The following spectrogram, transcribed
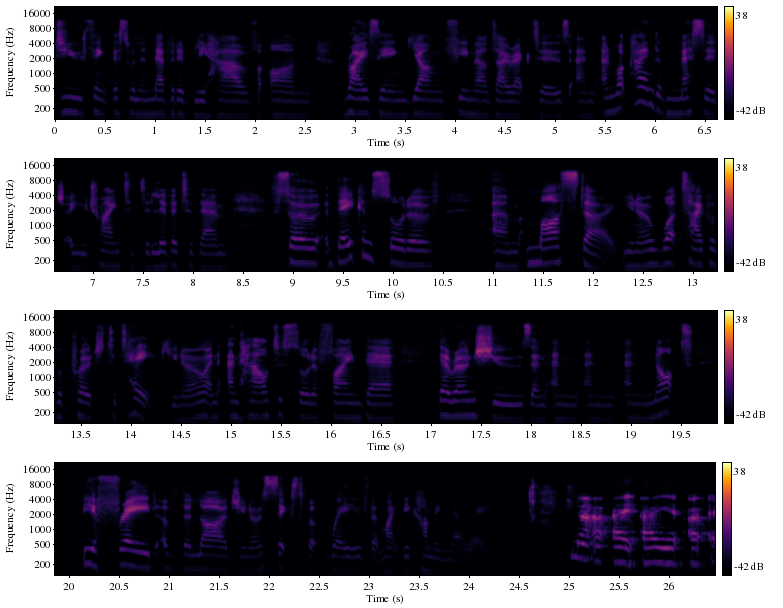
do you think this will inevitably have on rising young female directors and and what kind of message are you trying to deliver to them so they can sort of um, master you know what type of approach to take you know and and how to sort of find their their own shoes and and and and not be afraid of the large, you know, six foot wave that might be coming their way? You know, I, I, I, I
